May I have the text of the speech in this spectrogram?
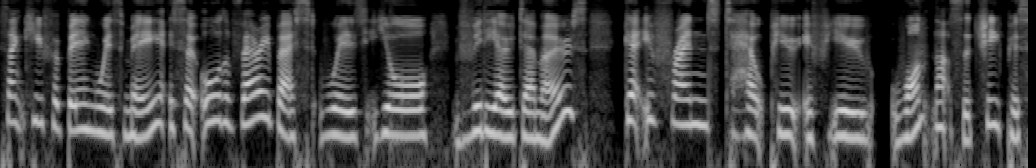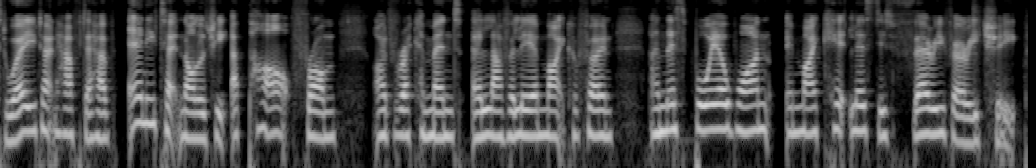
Thank you for being with me. So, all the very best with your video demos. Get your friends to help you if you want. That's the cheapest way. You don't have to have any technology apart from, I'd recommend a lavalier microphone. And this Boya one in my kit list is very, very cheap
